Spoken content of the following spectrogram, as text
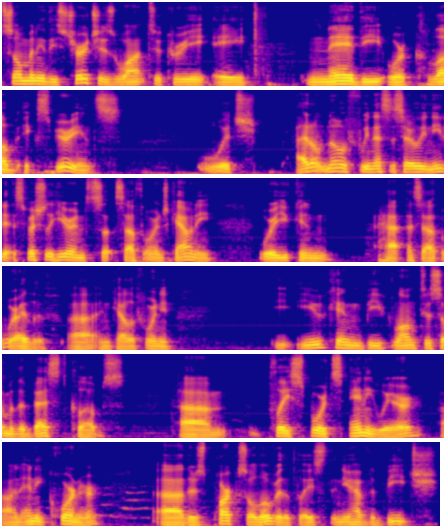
so many of these churches want to create a nedi or club experience which i don't know if we necessarily need it especially here in S- south orange county where you can have uh, south where i live uh, in california y- you can belong to some of the best clubs um, play sports anywhere on any corner. Uh, there's parks all over the place. Then you have the beach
